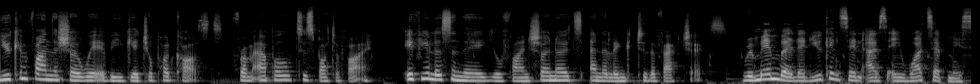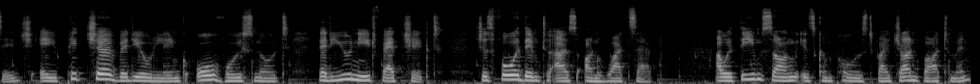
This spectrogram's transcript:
You can find the show wherever you get your podcasts, from Apple to Spotify. If you listen there, you'll find show notes and a link to the fact checks. Remember that you can send us a WhatsApp message, a picture, video link, or voice note that you need fact checked. Just forward them to us on WhatsApp. Our theme song is composed by John Bartman.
